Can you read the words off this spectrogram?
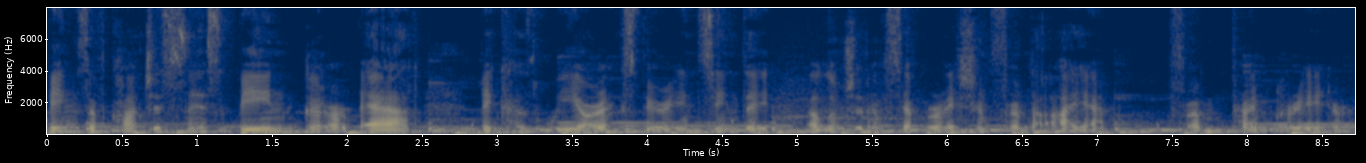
beings of consciousness being good or bad because we are experiencing the illusion of separation from the I am, from Prime Creator.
